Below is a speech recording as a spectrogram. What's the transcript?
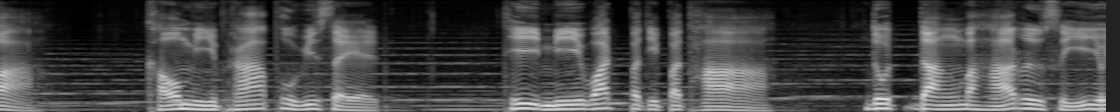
ว่า เขามีพระผู้วิเศษ ที่มีวัดปฏิปทา ดุดดังมหาฤาษีโย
